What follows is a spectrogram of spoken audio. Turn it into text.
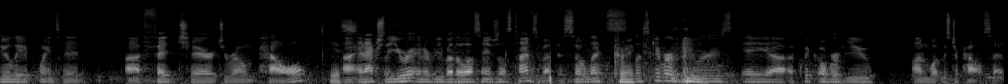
newly appointed uh, Fed Chair Jerome Powell. Yes. Uh, and actually, you were interviewed by the Los Angeles Times about this. So let's Correct. let's give our viewers a, uh, a quick overview on what Mr. Powell said.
